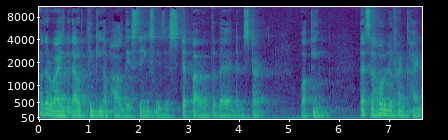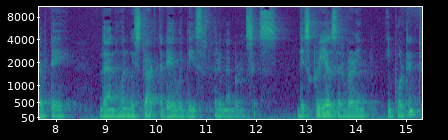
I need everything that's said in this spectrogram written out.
Otherwise, without thinking of all these things, we just step out of the bed and start walking. That's a whole different kind of day than when we start the day with these remembrances. These kriyas are very important.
